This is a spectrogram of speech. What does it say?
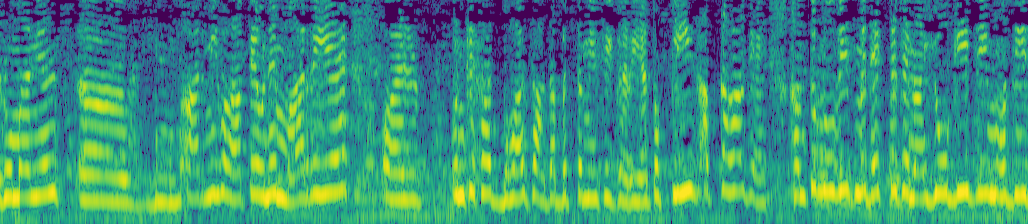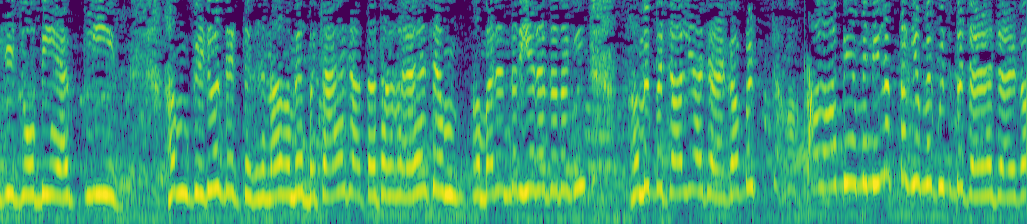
रोमानियंस आर्मी वहाँ पे उन्हें मार रही है और उनके साथ बहुत ज्यादा बदतमीजी कर रही है तो प्लीज अब कहाँ गए हम तो मूवीज में देखते थे ना योगी जी मोदी जी जो भी हैं प्लीज हम वीडियोस देखते थे ना हमें बचाया जाता था ऐसे हम हमारे अंदर ये रहता था कि हमें बचा लिया जाएगा बट अभी हमें नहीं लगता कि हमें कुछ बचाया जाएगा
